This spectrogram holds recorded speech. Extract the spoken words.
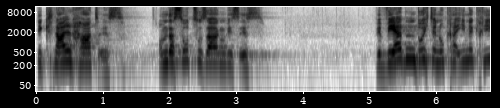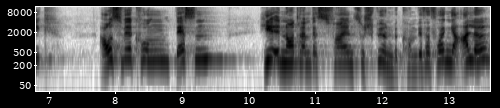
die knallhart ist, um das so zu sagen, wie es ist. Wir werden durch den Ukraine-Krieg Auswirkungen dessen hier in Nordrhein-Westfalen zu spüren bekommen. Wir verfolgen ja alle,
